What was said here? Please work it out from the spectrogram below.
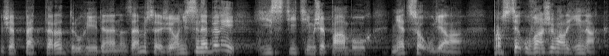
že Petr druhý den zemře, že oni si nebyli jistí tím, že pán Bůh něco udělá. Prostě uvažoval jinak.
